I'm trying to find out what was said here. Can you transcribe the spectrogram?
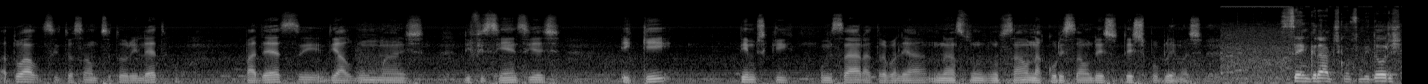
A atual situação do setor elétrico padece de algumas deficiências e que temos que começar a trabalhar na solução, na correção destes, destes problemas. Sem grandes consumidores,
